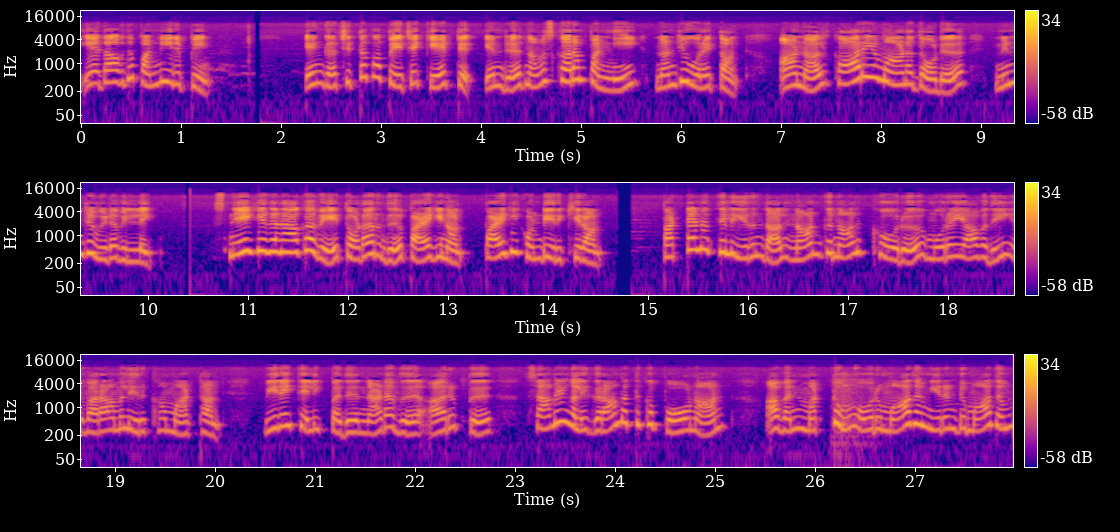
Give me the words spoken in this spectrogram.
ஏதாவது பண்ணியிருப்பேன். எங்க சித்தப்பா பேச்சை கேட்டு என்று நமஸ்காரம் பண்ணி நன்றி உரைத்தான். ஆனால் காரியமானதோடு நின்று விடவில்லை சிநேகிதனாகவே தொடர்ந்து பழகினான். பழகி கொண்டு இருக்கிறான் பட்டணத்தில் இருந்தால் நான்கு நாளுக்கு ஒரு முறையாவது வராமல் இருக்க மாட்டான். விரை தெளிப்பது நடவு அறுப்பு சமயங்களில் கிராமத்துக்கு போனான். அவன் மட்டும் ஒரு மாதம் இரண்டு மாதம்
